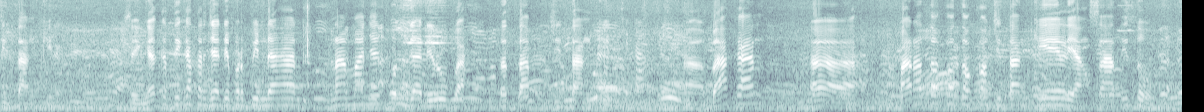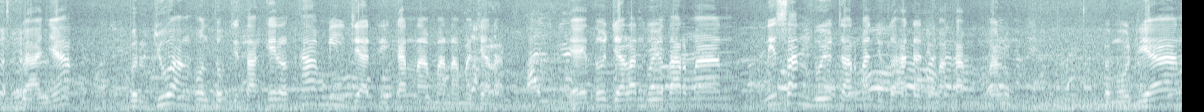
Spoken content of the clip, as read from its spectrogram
Citangkil. Sehingga ketika terjadi perpindahan namanya pun nggak dirubah tetap Citangkil. Nah, bahkan eh, para tokoh-tokoh Citangkil yang saat itu banyak berjuang untuk Citangkil kami jadikan nama-nama jalan yaitu Jalan Buyut Arman, Nisan Buyut Arman juga ada di Makam Balung. Kemudian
